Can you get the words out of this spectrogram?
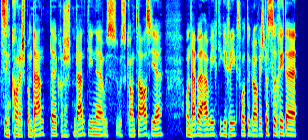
Das sind Korrespondenten, Korrespondentinnen aus, aus ganz Asien und eben auch wichtige Kriegsfotografen. Ist das so ein bisschen der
